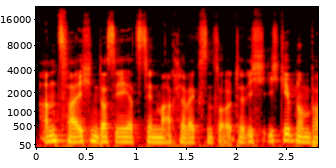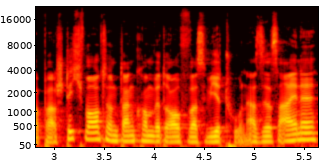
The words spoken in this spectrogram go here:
Anzeichen, dass ihr jetzt den Makler wechseln solltet. Ich, ich gebe noch ein paar, paar Stichworte und dann kommen wir drauf, was wir tun. Also das eine,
